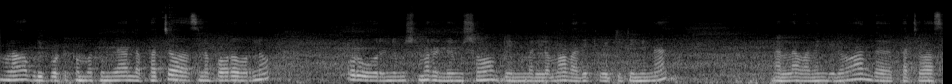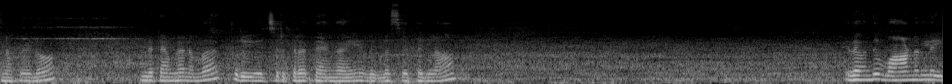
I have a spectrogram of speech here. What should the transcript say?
மிளகா பொடி போட்டிருக்கோம் பார்த்தீங்களா? அந்த பச்சை வாசனை போகிற வரலும் ஒரு ஒரு நிமிஷமோ ரெண்டு நிமிஷம் அப்படின்னு மெல்லமாக வதக்கி விட்டுட்டிங்கன்னா நல்லா வதங்கிடும். அந்த பச்சை வாசனை போயிடும். இந்த டைமில் நம்ம துருவி வச்சுருக்கிற தேங்காயும் இதுக்குள்ளே சேர்த்துக்கலாம். இதை வந்து வானலில்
